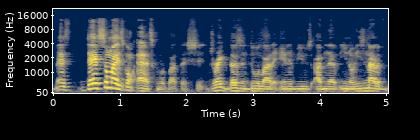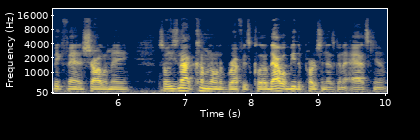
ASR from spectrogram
Man, there's somebody's gonna ask him about that shit. Drake doesn't do a lot of interviews. I've never, you know, he's not a big fan of Charlemagne, so he's not coming on the Breakfast Club. That would be the person that's gonna ask him.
